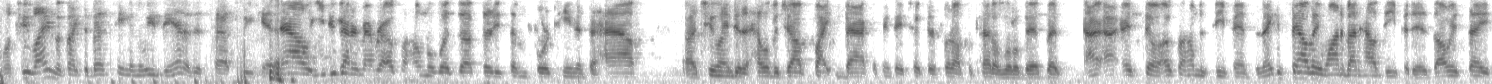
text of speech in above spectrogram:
Well, Tulane looked like the best team in Louisiana this past weekend. now, you do got to remember Oklahoma was up 37-14 at the half. Uh, Tulane did a hell of a job fighting back. I think they took their foot off the pedal a little bit, but I, I, still Oklahoma's defense, and they can say all they want about how deep it is. I always say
